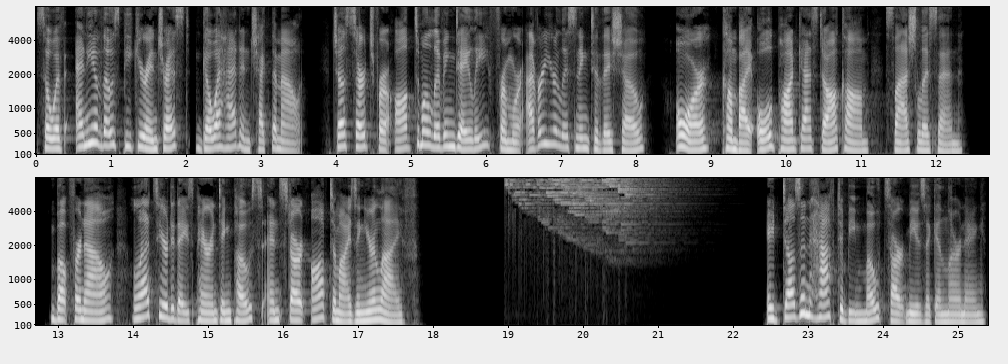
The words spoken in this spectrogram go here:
So if any of those pique your interest, go ahead and check them out. Just search for Optimal Living Daily from wherever you're listening to this show or come by oldpodcast.com slash listen. But for now, let's hear today's parenting post and start optimizing your life. It doesn't have to be Mozart music and learning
